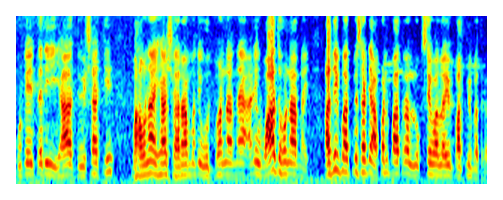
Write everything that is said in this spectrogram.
कुठेतरी ह्या द्वेषाची भावना ह्या शहरामध्ये उद्भवणार नाही आणि वाद होणार नाही. अधिक बातमीसाठी आपण पात्र लोकसेवा लाईव्ह बातमीपत्र.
